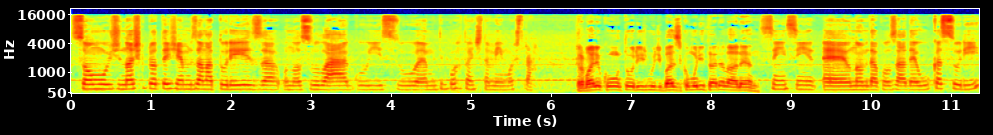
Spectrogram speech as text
somos nós que protegemos a natureza, o nosso lago, e isso é muito importante também mostrar. Trabalho com turismo de base comunitária lá, né? Sim, sim. É, o nome da pousada é Ucaçuri,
